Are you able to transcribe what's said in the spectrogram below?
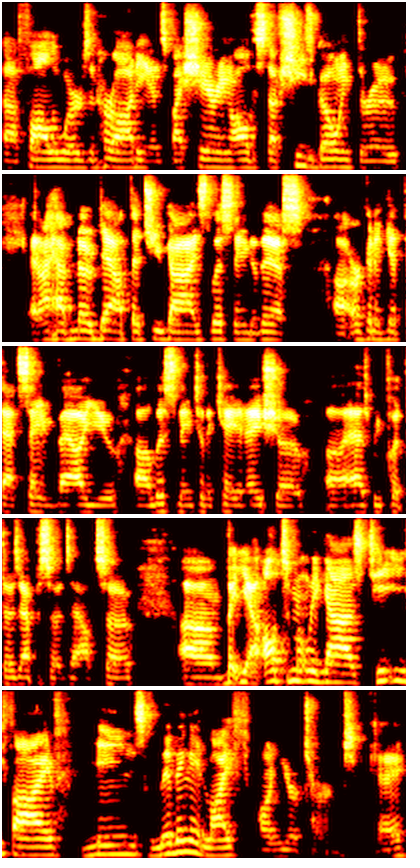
uh, followers and her audience by sharing all the stuff she's going through. And I have no doubt that you guys listening to this uh, are going to get that same value uh, listening to the K and A show uh, as we put those episodes out. So um, but yeah, ultimately, guys, TE5 means living a life on your terms. Okay.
